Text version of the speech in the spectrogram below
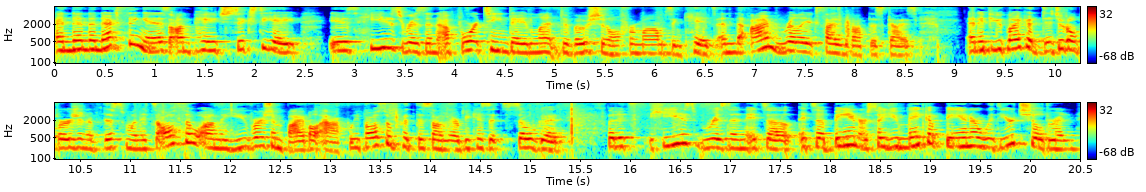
And then the next thing is on page 68 is He is Risen, a 14 day Lent devotional for moms and kids. And I'm really excited about this, guys. And if you'd like a digital version of this one, it's also on the YouVersion Bible app. We've also put this on there because it's so good but it's he is risen. It's a it's a banner. So you make a banner with your children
